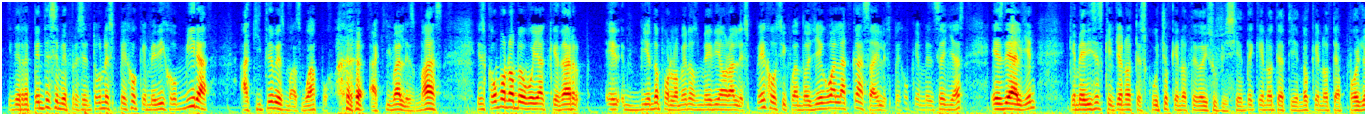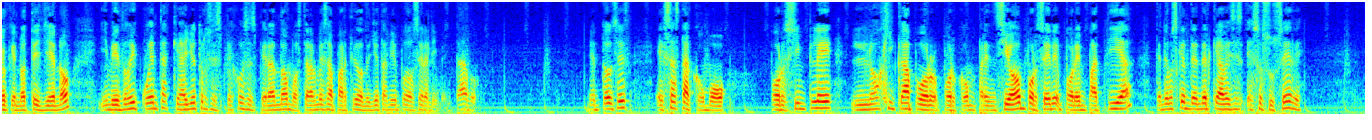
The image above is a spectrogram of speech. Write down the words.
Y de repente se me presentó un espejo que me dijo, mira, aquí te ves más guapo, aquí vales más. Es como no me voy a quedar eh, viendo por lo menos media hora al espejo si cuando llego a la casa el espejo que me enseñas es de alguien que me dices que yo no te escucho, que no te doy suficiente, que no te atiendo, que no te apoyo, que no te lleno y me doy cuenta que hay otros espejos esperando a mostrarme esa parte donde yo también puedo ser alimentado. Entonces es hasta como por simple lógica, por, por comprensión, por, ser, por empatía, tenemos que entender que a veces eso sucede.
